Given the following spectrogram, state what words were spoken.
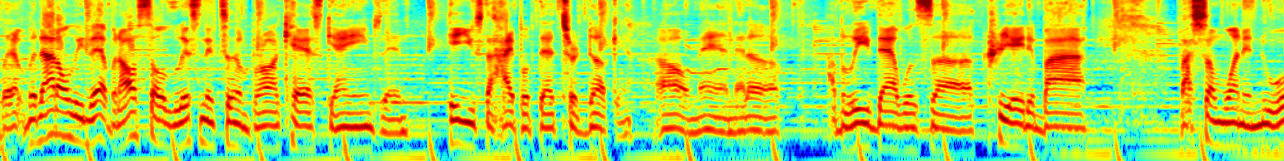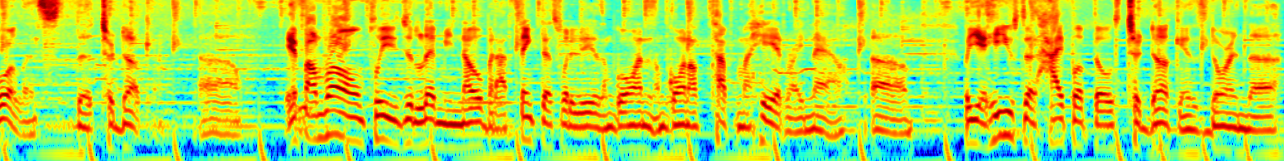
But but not only that, but also listening to him broadcast games, and he used to hype up that turducken. Oh man, that uh, I believe that was uh, created by by someone in New Orleans, the turducken. Uh, If I'm wrong, please just let me know. But I think that's what it is. I'm going. I'm going off the top of my head right now. Um, but yeah, he used to hype up those turduckens during the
